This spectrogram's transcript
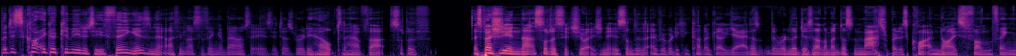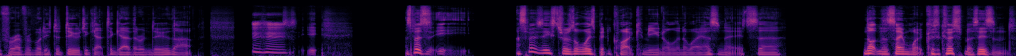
but it's quite a good community thing, isn't it? I think that's the thing about it is it does really help to have that sort of, especially in that sort of situation. It is something that everybody can kind of go, yeah, it doesn't the religious element doesn't matter, but it's quite a nice, fun thing for everybody to do to get together and do that. hmm It- I suppose it, I suppose Easter has always been quite communal in a way, hasn't it? It's uh, not in the same way because Christmas isn't.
